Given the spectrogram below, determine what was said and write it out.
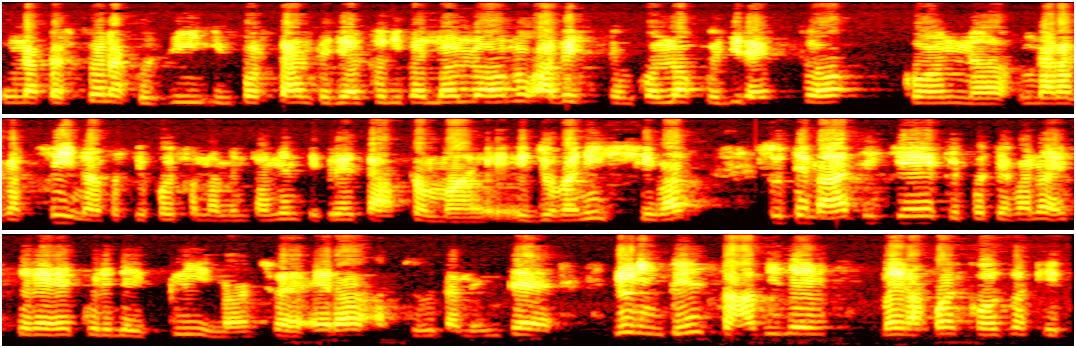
una persona così importante di alto livello all'ONU avesse un colloquio diretto con una ragazzina, perché poi fondamentalmente Greta insomma è, è, giovanissima, su tematiche che potevano essere quelle del clima, cioè era assolutamente non impensabile, ma era qualcosa che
